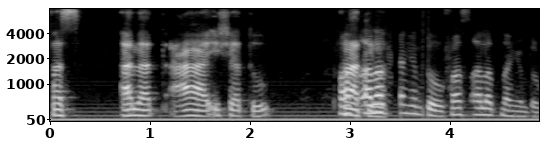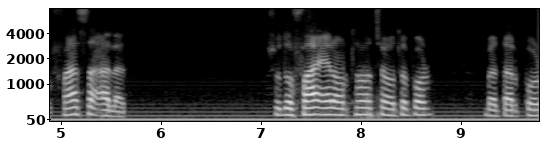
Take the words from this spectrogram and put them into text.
ফাসআলাত আয়েশাতু ফাস ফাতিমা। আলাত না কিন্তু ফাস আলাত না কিন্তু ফাসা আলাত শুধু ফা এর অর্থ হচ্ছে অতঃপর বা তারপর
